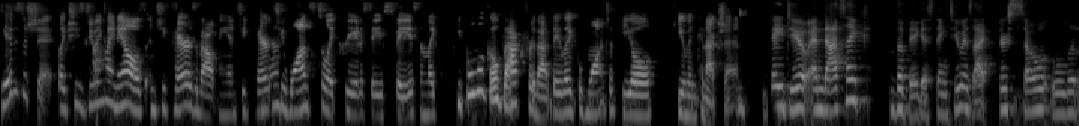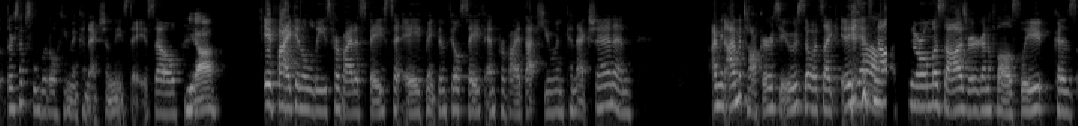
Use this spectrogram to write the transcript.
gives a shit. Like she's doing my nails and she cares about me and she cares yeah. she wants to like create a safe space and like people will go back for that. They like want to feel human connection. They do. And that's like the biggest thing too is that there's so little there's such little human connection these days. So yeah. If I can at least provide a space to a make them feel safe and provide that human connection and I mean, I'm a talker too, so it's like it's yeah. not normal massage where you're gonna fall asleep because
